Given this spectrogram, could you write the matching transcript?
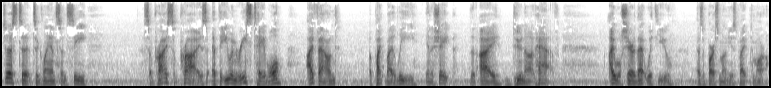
just to, to glance and see. Surprise, surprise, at the Ewan Reese table, I found a pipe by Lee in a shape that I do not have. I will share that with you as a parsimonious pipe tomorrow.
